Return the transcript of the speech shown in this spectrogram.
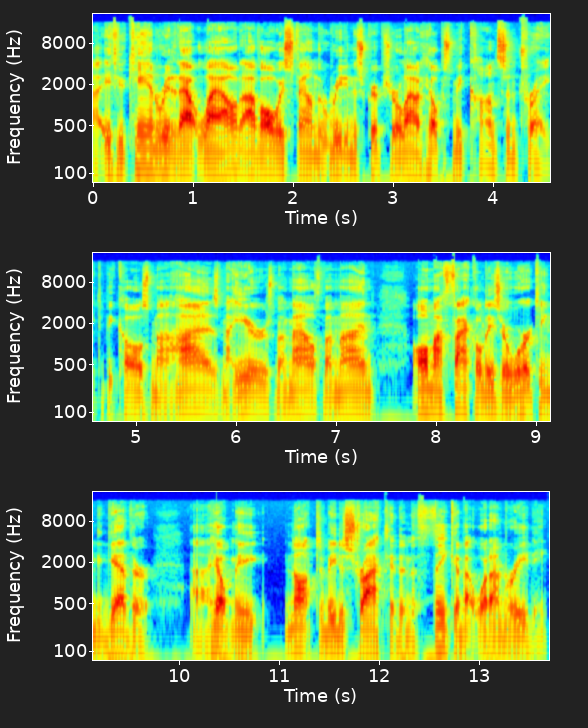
Uh, if you can, read it out loud. I've always found that reading the scripture aloud helps me concentrate because my eyes, my ears, my mouth, my mind, all my faculties are working together. Uh, help me not to be distracted and to think about what I'm reading.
